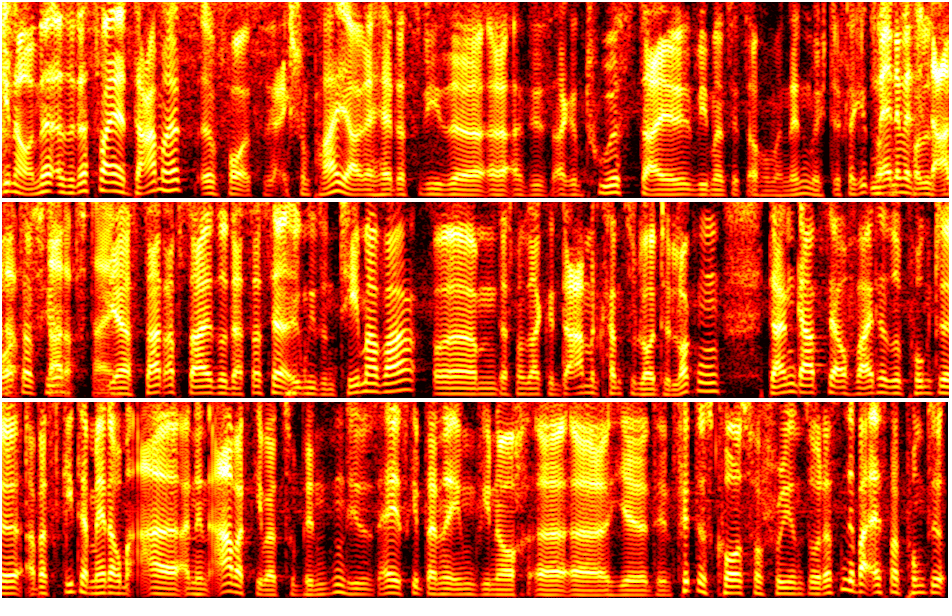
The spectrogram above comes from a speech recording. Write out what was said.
genau, ne? Also das war ja damals, äh, vor, es ist ja eigentlich schon ein paar Jahre her, dass du diese, äh, dieses Agentur-Style, wie man es jetzt auch immer nennen möchte, vielleicht gibt es auch Nennen ein tolles Startup- Wort dafür. Startup-Style. Ja, Startup-Style, so dass das ja irgendwie so ein Thema war, ähm, dass man sagte, damit kannst du Leute locken. Dann gab es ja auch weiter so Punkte, aber es geht ja mehr darum, äh, an den Arbeitgeber zu binden. Dieses, hey, es gibt dann irgendwie noch äh, äh, hier den Fitnesskurs for free und so. Das sind aber erstmal Punkte,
